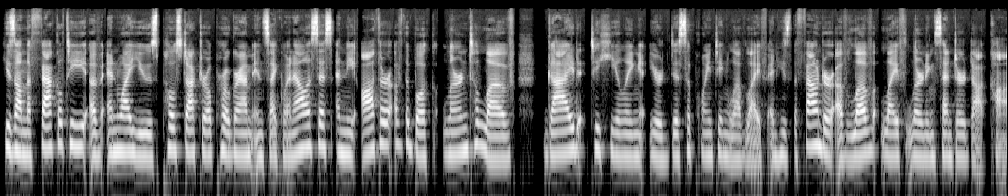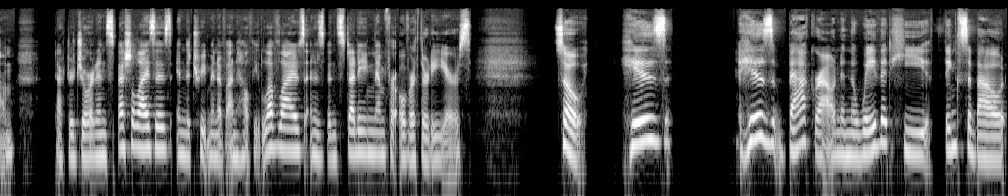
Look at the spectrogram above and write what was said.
He's on the faculty of NYU's postdoctoral program in psychoanalysis and the author of the book Learn to Love Guide to Healing Your Disappointing Love Life. And he's the founder of LoveLifeLearningCenter.com. Dr. Jordan specializes in the treatment of unhealthy love lives and has been studying them for over 30 years. So, his his background and the way that he thinks about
